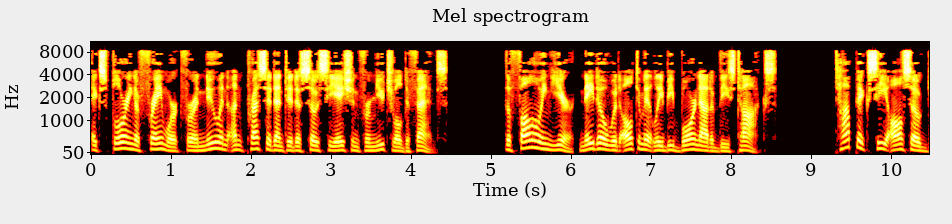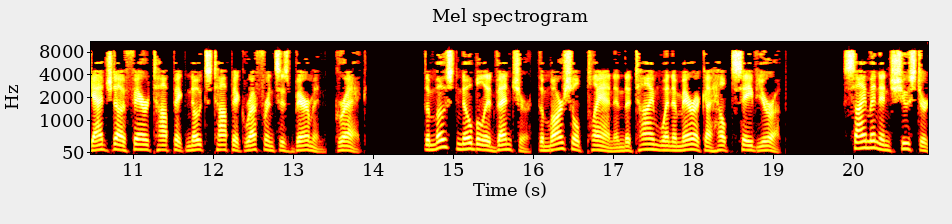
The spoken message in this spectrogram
exploring a framework for a new and unprecedented association for mutual defense. The following year, NATO would ultimately be born out of these talks. Topic see also Gajda Affair topic Notes topic References Behrman, Greg. The Most Noble Adventure, The Marshall Plan and the Time When America Helped Save Europe. Simon & Schuster,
